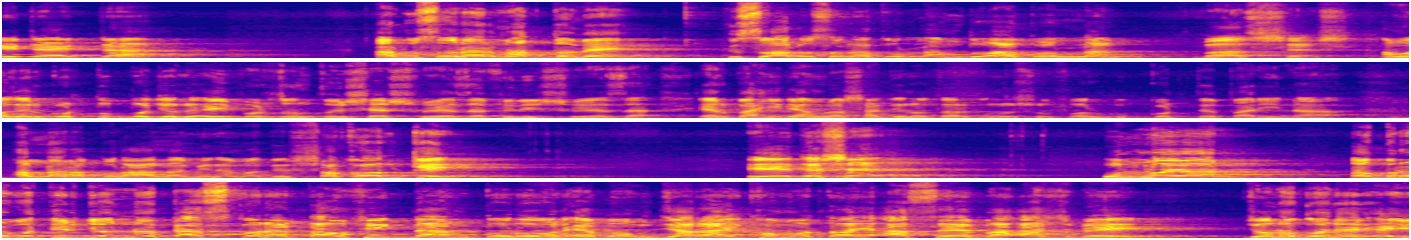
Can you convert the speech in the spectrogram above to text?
এটা একটা আলোচনার মাধ্যমে কিছু আলোচনা করলাম, দোয়া করলাম, বাস শেষ। আমাদের কর্তব্য যেন এই পর্যন্তই শেষ হয়ে যায় ফিনিশ হয়ে যায়। এর বাহিরে আমরা স্বাধীনতার কোনো সুফল বুক করতে পারি না। আল্লাহ রাব্বুল আলমিন আমাদের সকলকে এ দেশে উন্নয়ন, অগ্রগতির জন্য কাজ করার তৌফিক দান করুন এবং যারাই ক্ষমতায় আছে বা আসবে, জনগণের এই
